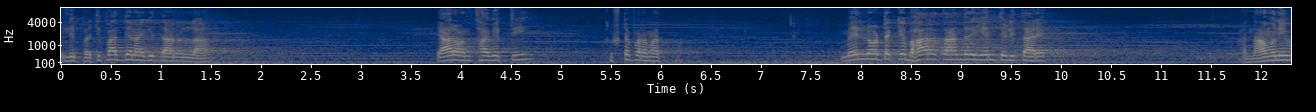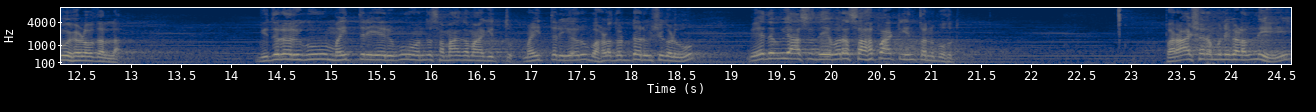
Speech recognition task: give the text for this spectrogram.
ಇಲ್ಲಿ ಪ್ರತಿಪಾದ್ಯನಾಗಿದ್ದಾನಲ್ಲ. ಯಾರು ಅಂಥ ವ್ಯಕ್ತಿ? ಕೃಷ್ಣ ಪರಮಾತ್ಮ. ಮೇಲ್ನೋಟಕ್ಕೆ ಭಾರತ ಅಂದರೆ ಏನು ತಿಳಿತಾರೆ? ನಾವು ನೀವು ಹೇಳೋದಲ್ಲ. ವಿದುರರಿಗೂ ಮೈತ್ರಿಯರಿಗೂ ಒಂದು ಸಮಾಗಮ ಆಗಿತ್ತು ಮೈತ್ರಿಯರು ಬಹಳ ದೊಡ್ಡ ಋಷಿಗಳು. ವೇದವ್ಯಾಸ ದೇವರ ಸಹಪಾಠಿ ಅಂತ ಅನ್ನಬಹುದು ಪರಾಶರ ಮುನಿಗಳಲ್ಲಿ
